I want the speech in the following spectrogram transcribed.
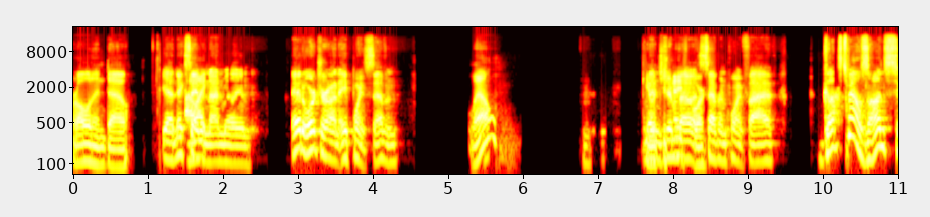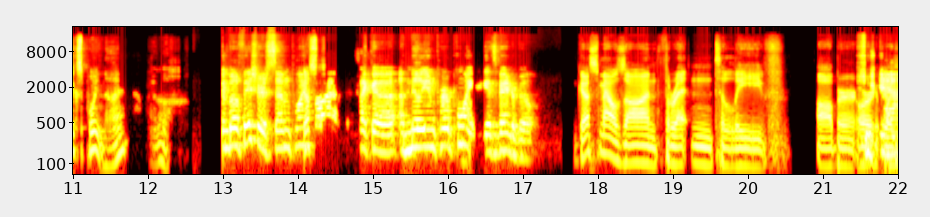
Rolling in dough. Yeah, Nick I Saban like- nine million. Ed Orgeron eight point seven. Well. And what Jimbo at seven point five. Gus Malzahn six point nine. Jimbo Fisher is seven point five. It's like a, a million per point against Vanderbilt. Gus Malzahn threatened to leave Auburn or Yeah.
